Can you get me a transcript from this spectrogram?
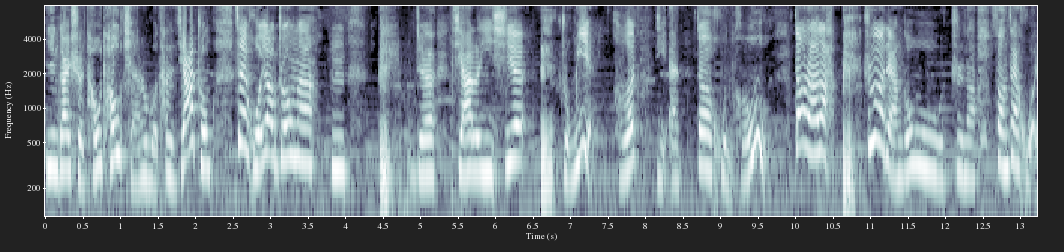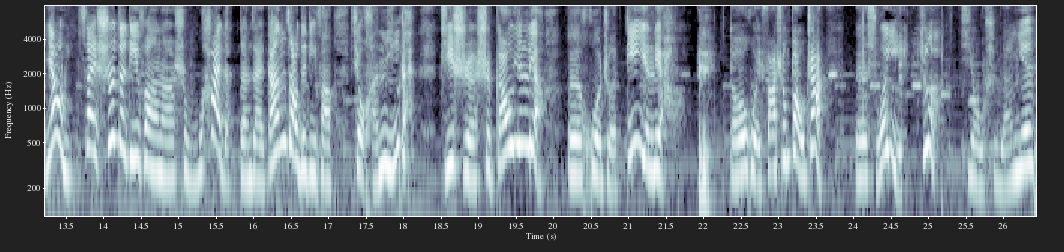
应该是偷偷潜入了他的家中，在火药中呢，嗯，这加了一些溶液和碘的混合物。”当然了，这两个物质呢，放在火药里，在湿的地方呢是无害的，但在干燥的地方就很敏感。即使是高音量，呃，或者低音量，都会发生爆炸。呃，所以这就是原因。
